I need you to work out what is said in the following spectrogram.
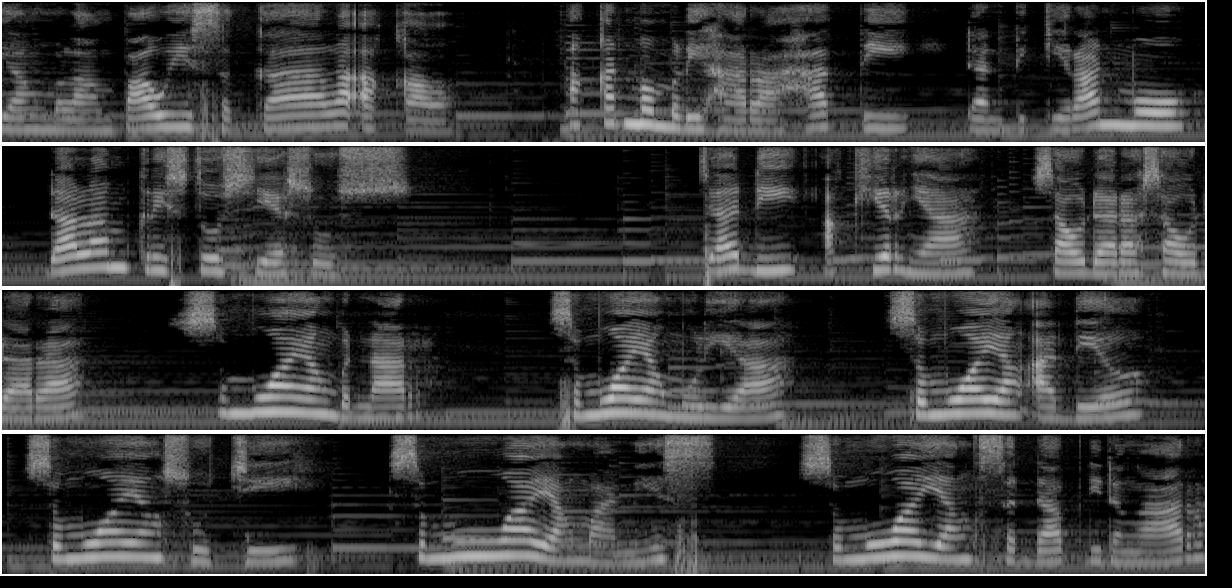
yang melampaui segala akal akan memelihara hati dan pikiranmu dalam Kristus Yesus. Jadi, akhirnya, saudara-saudara, semua yang benar, semua yang mulia, semua yang adil, semua yang suci, semua yang manis, semua yang sedap didengar,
